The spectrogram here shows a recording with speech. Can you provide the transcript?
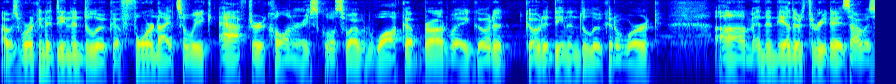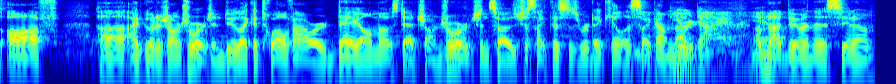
I was working at Dean and DeLuca four nights a week after culinary school, so I would walk up Broadway, go to go to Dean and DeLuca to work, um, and then the other three days I was off. Uh, I'd go to Jean George and do like a twelve hour day almost at Jean George. and so I was just like, "This is ridiculous! Like I'm You not were dying, I'm not doing this," you know.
